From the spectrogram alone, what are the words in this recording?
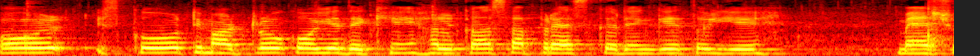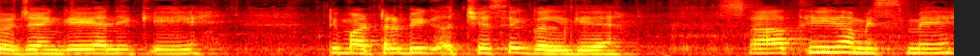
और इसको टमाटरों को, ये देखें, हल्का सा प्रेस करेंगे तो ये मैश हो जाएँगे, यानी कि टमाटर भी अच्छे से गल गया है। साथ ही हम इसमें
